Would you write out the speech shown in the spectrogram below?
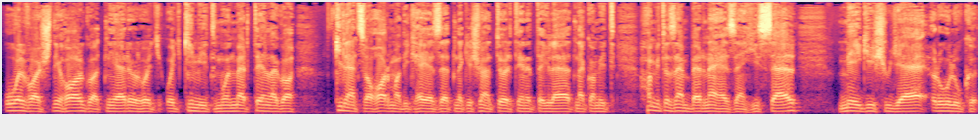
olvasni, hallgatni erről, hogy, hogy ki mit mond, mert tényleg a 93. helyezetnek is olyan történetei lehetnek, amit, amit az ember nehezen hiszel, mégis ugye róluk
